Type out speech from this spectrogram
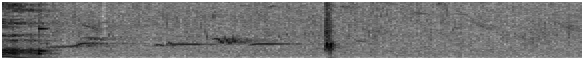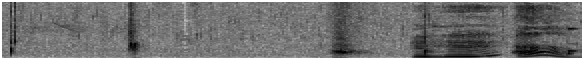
Oh. Mm-hmm. Oh.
